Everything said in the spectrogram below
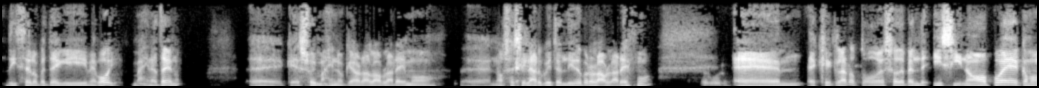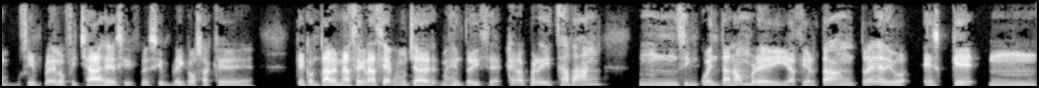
dice Lopetegui me voy, imagínate, ¿no? Eh, que eso imagino que ahora lo hablaremos, no sé si largo y tendido, pero lo hablaremos Em, es que, claro, todo eso depende. Y si no, pues, como siempre, los fichajes, siempre, siempre hay cosas que, contar. Me hace gracia que mucha gente dice, es que los periodistas dan 50 mm, nombres y aciertan 3. Digo, es que mm,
